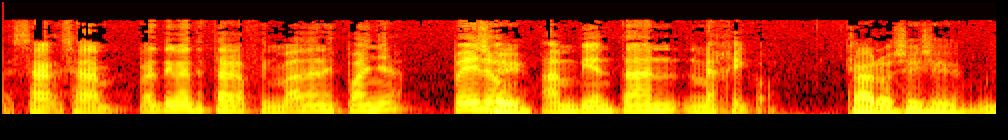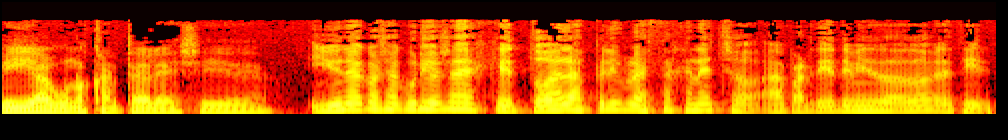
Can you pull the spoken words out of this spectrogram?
O sea, o sea, prácticamente está filmada en España, pero Sí. ambientan México. Claro, sí, sí. Vi algunos carteles, sí. Y una cosa curiosa es que todas las películas estas que han hecho a partir de Terminator 2, es decir,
